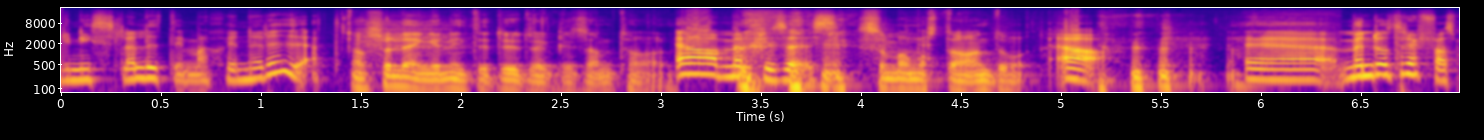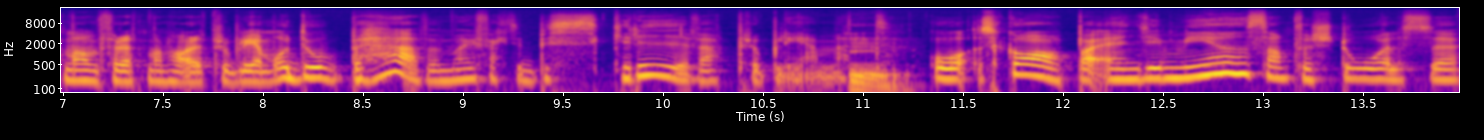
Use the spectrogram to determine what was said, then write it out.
gnisslar lite i maskineriet. Och så länge det inte är ett utvecklingssamtal. Ja, men precis. Som man måste ha ändå. Ja, eh, men då träffas man för att man har ett problem och då behöver man ju faktiskt beskriva problemet Mm. och skapa en gemensam förståelse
